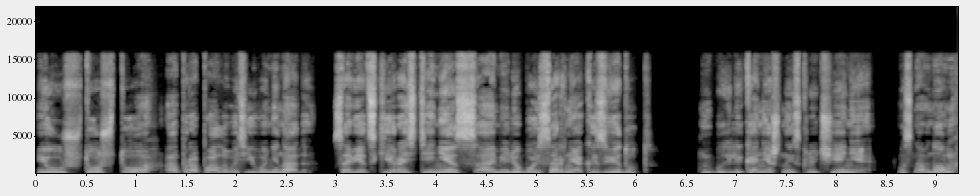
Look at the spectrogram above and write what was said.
И уж то-что, а пропалывать его не надо. Советские растения сами любой сорняк изведут. Были, конечно, исключения, в основном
